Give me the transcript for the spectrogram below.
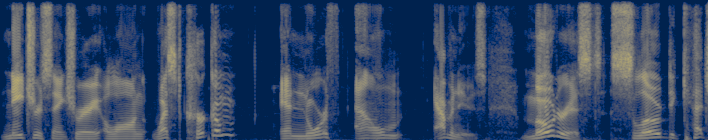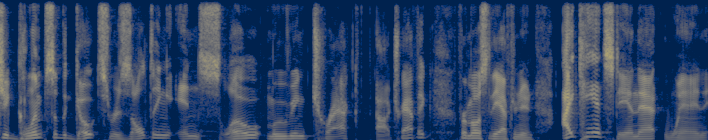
Nature Sanctuary along West Kirkham and North Elm avenues. Motorists slowed to catch a glimpse of the goats, resulting in slow moving track uh, traffic for most of the afternoon. I can't stand that when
